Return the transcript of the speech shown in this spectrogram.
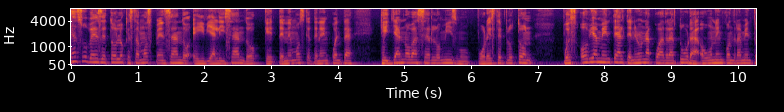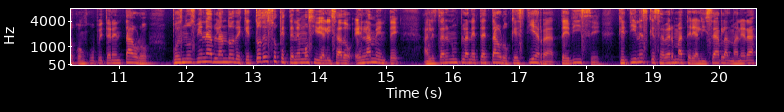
a su vez de todo lo que estamos pensando e idealizando, que tenemos que tener en cuenta que ya no va a ser lo mismo por este Plutón, pues obviamente al tener una cuadratura o un encontramiento con Júpiter en Tauro, pues nos viene hablando de que todo eso que tenemos idealizado en la mente, al estar en un planeta de Tauro que es Tierra, te dice que tienes que saber materializar la manera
